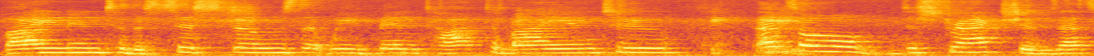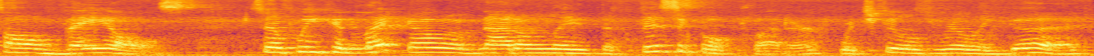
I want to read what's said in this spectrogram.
buying into the systems that we've been taught to buy into. That's all distractions, that's all veils. So if we can let go of not only the physical clutter, which feels really good,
